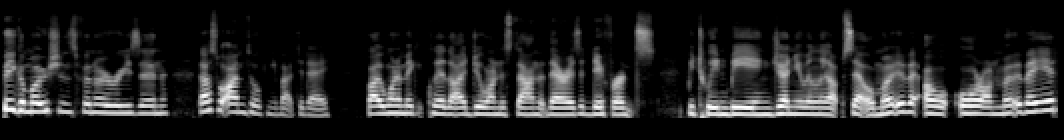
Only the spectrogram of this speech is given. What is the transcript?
big emotions for no reason. That's what I'm talking about today. But I want to make it clear that I do understand that there is a difference between being genuinely upset or motivate or, or unmotivated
